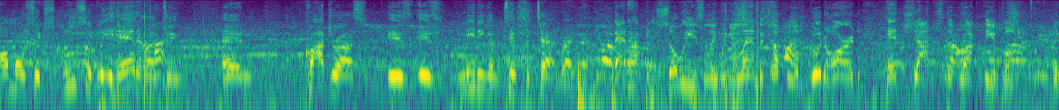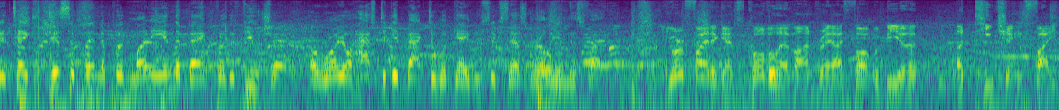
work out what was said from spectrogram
almost exclusively head hunting, and Cuadras is is meeting him tip for tat right now. That happens so easily when you land a couple of good hard headshots that rock the opponent. But it takes discipline to put money in the bank for the future. Arroyo has to get back to what gave him success early in this fight. Your fight against Kovalev, Andre, I thought would be a, a teaching fight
